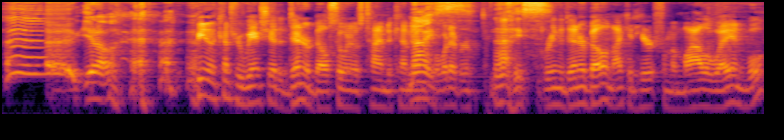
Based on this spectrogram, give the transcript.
"Hey," you know, Being in the country, we actually had a dinner bell, so when it was time to come nice, in or whatever, nice. ring the dinner bell, and I could hear it from a mile away, and we'll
